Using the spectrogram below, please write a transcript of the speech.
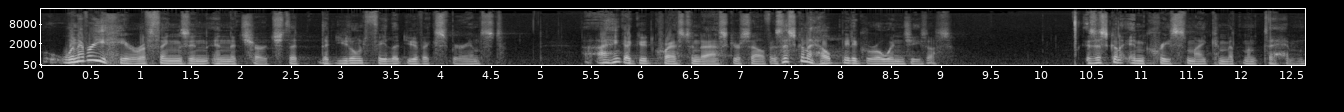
Whenever you hear of things in, in the church that, that you don't feel that you've experienced, I think a good question to ask yourself is this going to help me to grow in Jesus? Is this going to increase my commitment to Him?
